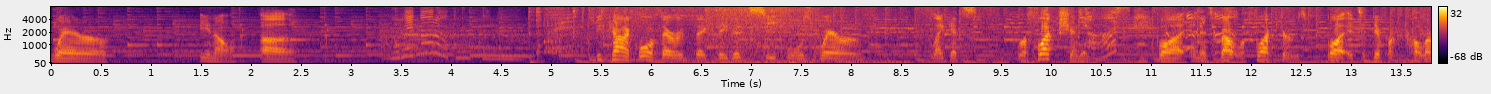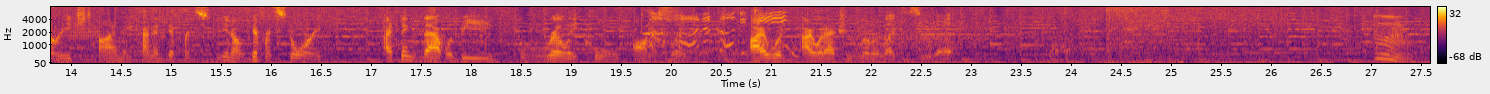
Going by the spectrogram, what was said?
where you know, uh It'd be kind of cool if were, like, they did sequels where, like, it's reflection, but and it's about reflectors, but it's a different color each time and kind of different, you know, different story. I think that would be really cool, honestly. I would, I would actually really like to see that. Hmm.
